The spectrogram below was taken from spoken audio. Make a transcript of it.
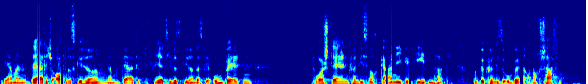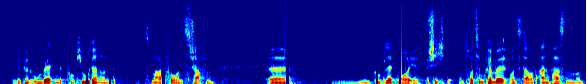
Wir haben ein derartig offenes Gehirn, wir haben ein derartig kreatives Gehirn, dass wir Umwelten vorstellen können, die es noch gar nie gegeben hat. Und wir können diese Umwelten auch noch schaffen. Also wir können Umwelten mit Computern und Smartphones schaffen. Äh, komplett neue Geschichte. Und trotzdem können wir uns darauf anpassen und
